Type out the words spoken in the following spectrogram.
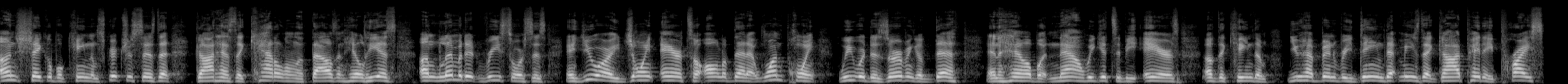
unshakable kingdom. Scripture says that God has the cattle on a thousand hills. He has unlimited resources, and you are a joint heir to all of that. At one point, we were deserving of death and hell, but now we get to be heirs of the kingdom. You have been redeemed. That means that God paid a price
